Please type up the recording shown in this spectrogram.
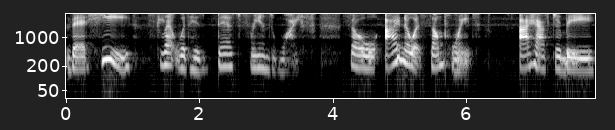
that he slept with his best friend's wife. So I know at some point I have to be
